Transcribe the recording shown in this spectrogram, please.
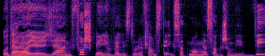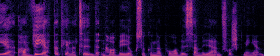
Och där har ju hjärnforskningen gjort väldigt stora framsteg, så att många saker som vi vet, har vetat hela tiden har vi också kunnat påvisa med hjärnforskningen.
